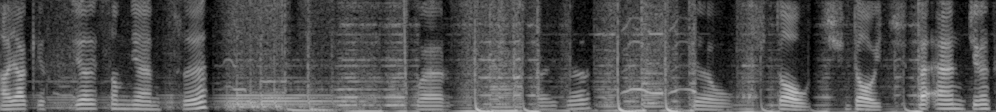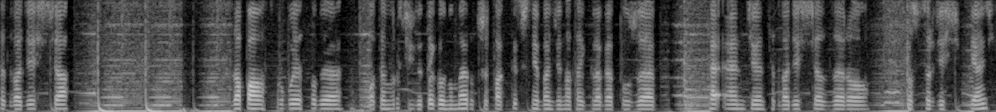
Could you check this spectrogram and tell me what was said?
A jak jest, gdzie są Niemcy? Where Razer? Deutsch, Deutsch, PN 920. Zapa spróbuję sobie potem wrócić do tego numeru, czy faktycznie będzie na tej klawiaturze PN 920 145.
